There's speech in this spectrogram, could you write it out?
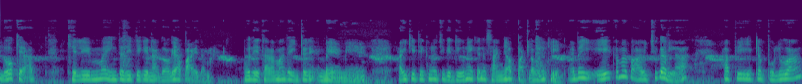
ලෝකයක් කෙලින්ම ඉන්ටර්සිටි කෙනෙක් වගේ අපාය තමයි. මොකද ඒ තරම අද ඉන්ටර්නෙට් මේ මේ IT ටෙක්නොලොජි එකේ දියුණුව කියන සංඥා පටලවගෙන තියෙනවා. හැබැයි ඒකම පාවිච්චි කරලා අපිට පුළුවන්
